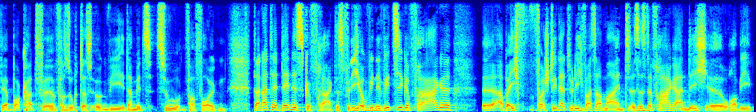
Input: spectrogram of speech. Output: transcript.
wer Bock hat, äh, versucht das irgendwie damit zu verfolgen. Dann hat der Dennis gefragt, das finde ich irgendwie eine witzige Frage, äh, aber ich verstehe natürlich, was er meint. Es ist eine Frage an dich, äh, Robby.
